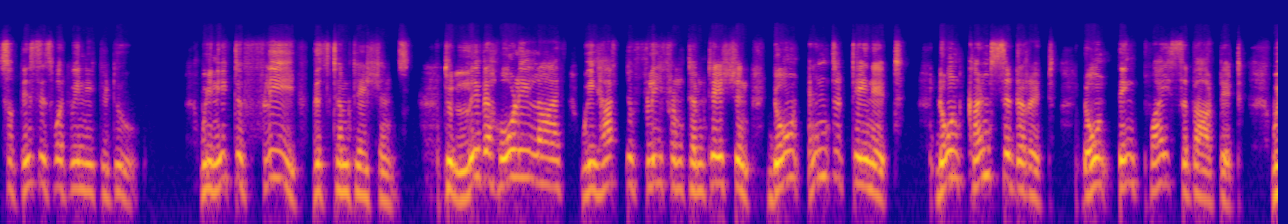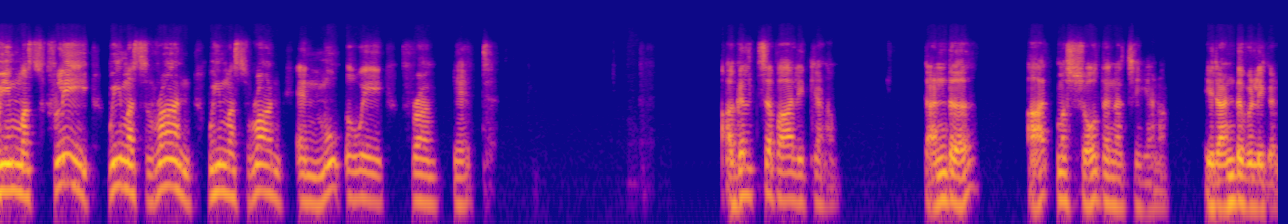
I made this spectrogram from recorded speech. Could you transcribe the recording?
So this is what we need to do We need to flee these temptations. To live a holy life, we have to flee from temptation. Don't entertain it. Don't consider it. Don't think twice about it. We must flee. We must run. We must run and move away from it. അകൽച്ച പാലിക്കണം രണ്ട് ആത്മശോധന ചെയ്യണം ഈ രണ്ട് വിളികൾ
